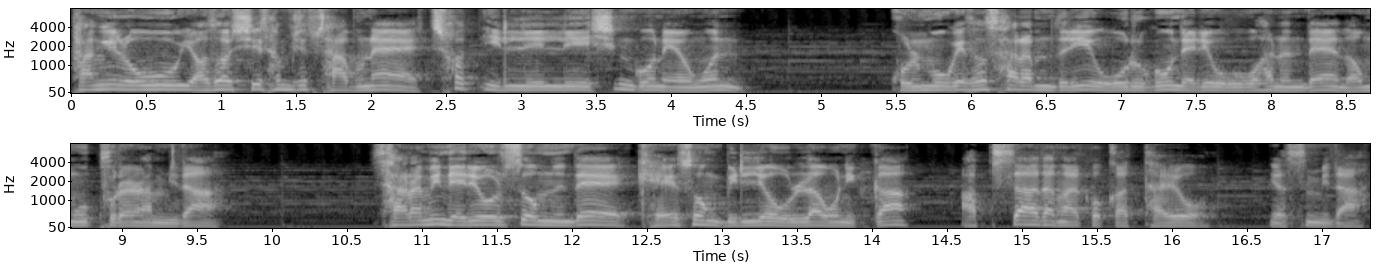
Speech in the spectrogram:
당일 오후 6시 34분에 첫 112 신고 내용은 골목에서 사람들이 오르고 내려오고 하는데 너무 불안합니다. 사람이 내려올 수 없는데 계속 밀려 올라오니까 압사당할 것 같아요. 였습니다.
